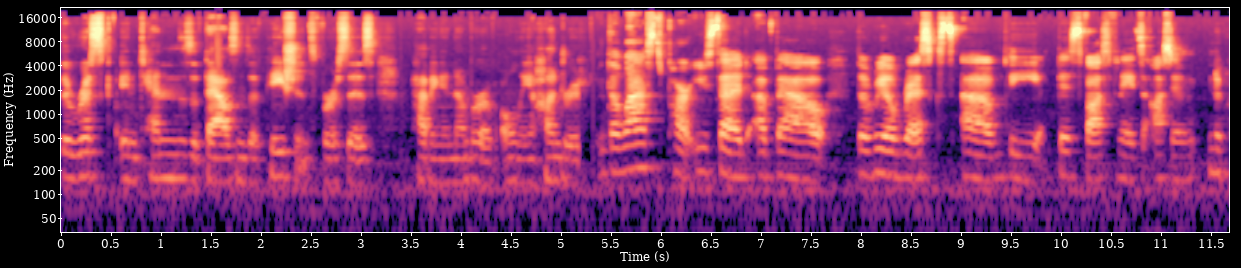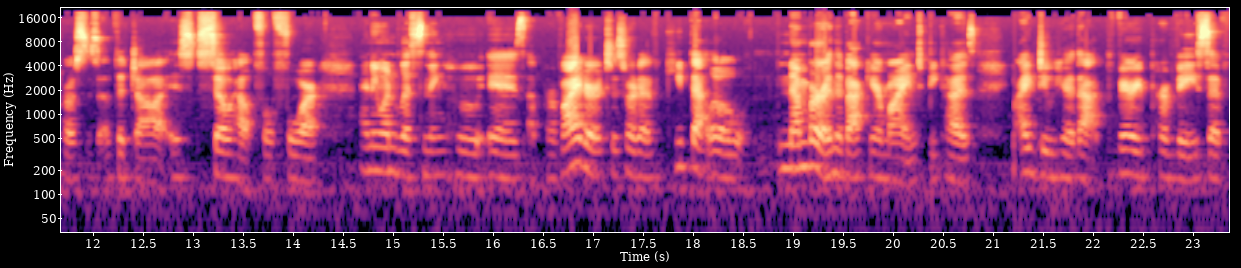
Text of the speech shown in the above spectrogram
the risk in tens of thousands of patients versus having a number of only 100. The last part you said about the real risks of the bisphosphonates osteonecrosis of the jaw is so helpful for anyone listening who is a provider to sort of keep that little number in the back of your mind because I do hear that very pervasive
